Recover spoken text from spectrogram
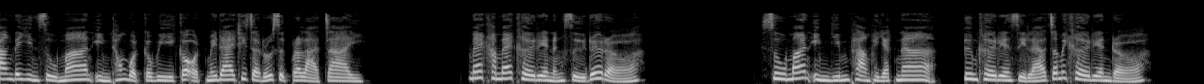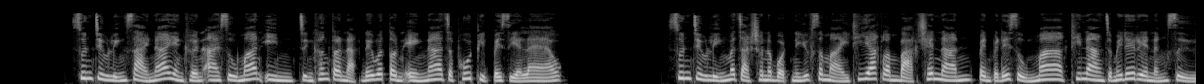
างๆ ได้ยินซูม่านอินท่องบทกวีก็อดไม่ได้ที่จะรู้สึกประหลาดใจ แม่คะแม่เคยเรียนหนังสือด้วยเหรอซูม่านอินยิ้มพลางพยักหน้า อืมเคยเรียนสิแล้วจะไม่เคยเรียนเหรอ ซุนจิวหลิงสายหน้าอย่างเขินอายซูมานอิน จึงเครื่องตระหนักได้ว่าตนเองน่าจะพูดผิดไปเสียแล้วซุนจิวหลิงมาจากชนบทในยุคสมัยที่ยากลำบากเช่นนั้น เป็นไปได้สูงมากที่นางจะไม่ได้เรียนหนังสือ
